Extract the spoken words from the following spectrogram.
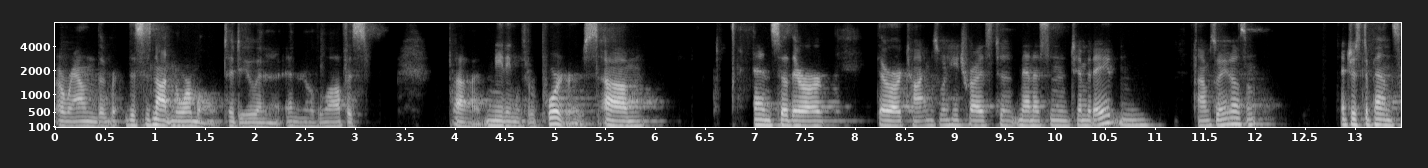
around the, this is not normal to do in, a, in an Oval Office uh, meeting with reporters. Um, and so there are there are times when he tries to menace and intimidate, and times when he doesn't. It just depends.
